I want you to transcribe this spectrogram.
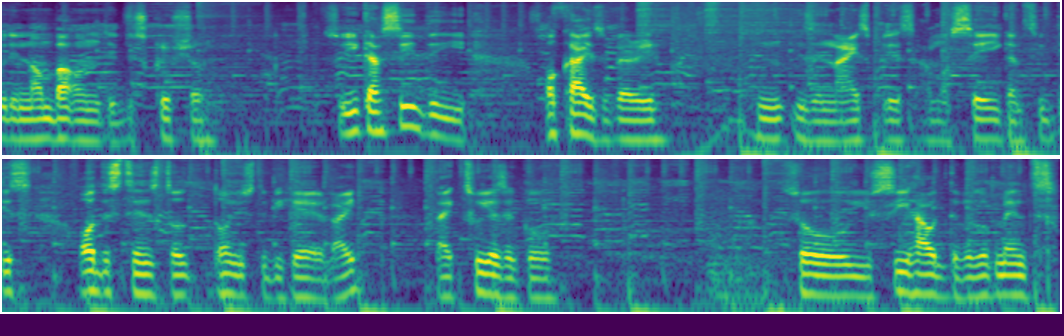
with the number on the description. So you can see the Awka is very is a nice place i must say. You can see this all these things don't, don't used to be here right? Like two years ago. So you see how development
